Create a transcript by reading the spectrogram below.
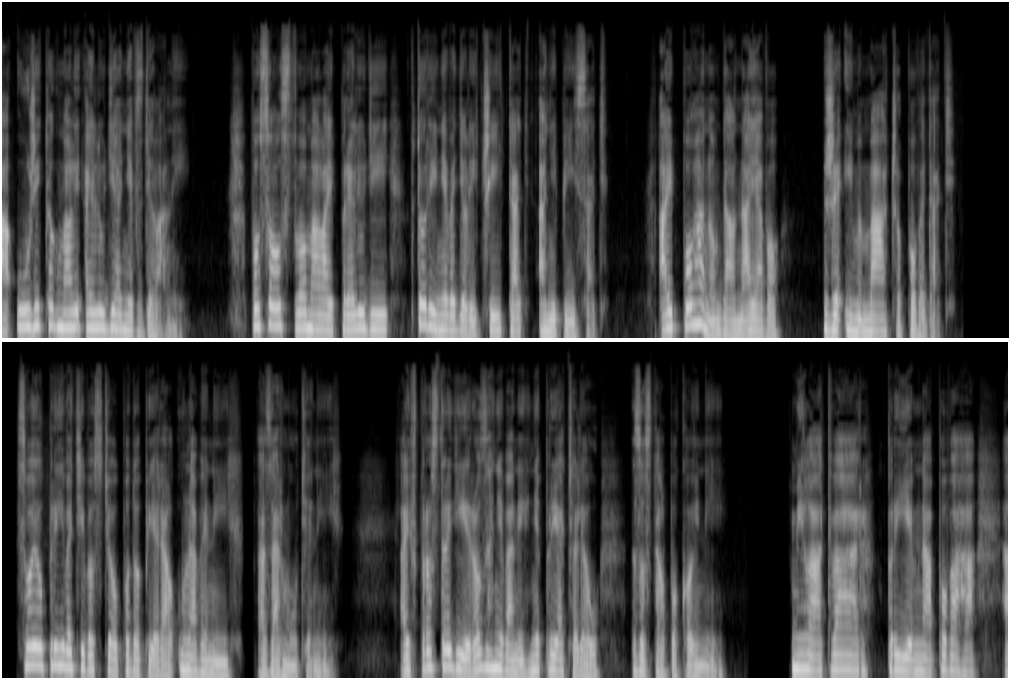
a úžitok mali aj ľudia nevzdelaní. Posolstvo mal aj pre ľudí, ktorí nevedeli čítať ani písať. Aj pohanom dal najavo, že im má čo povedať. Svojou prívetivosťou podopieral unavených a zarmútených. Aj v prostredí rozhnevaných nepriateľov zostal pokojný. Milá tvár, príjemná povaha a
